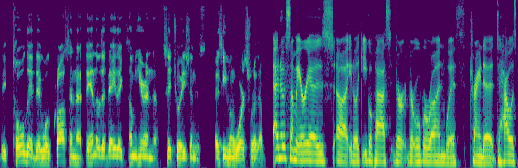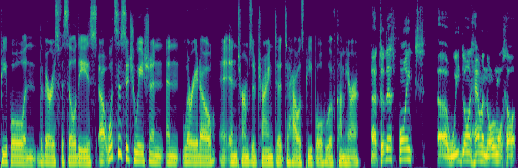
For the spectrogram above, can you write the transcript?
they told that they will cross, and at the end of the day, they come here and the situation is is even worse for them. I know some areas, uh, you know, like Eagle Pass, they're they're overrun with trying to to house people and the various facilities. Uh, what's the situation in Laredo in terms of trying to to house people who have come here? Uh, to this point, uh, we don't have a normal,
